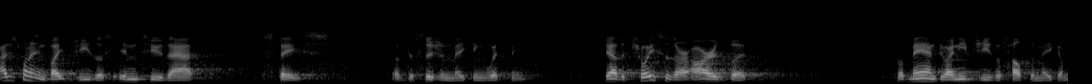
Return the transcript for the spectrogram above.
I just want to invite Jesus into that space of decision making with me. Yeah, the choices are ours, but but man, do I need Jesus' help to make them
